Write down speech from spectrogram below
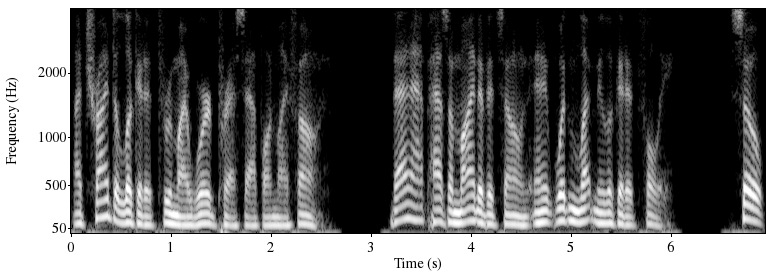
I tried to look at it through my WordPress app on my phone. That app has a mind of its own and it wouldn't let me look at it fully. So,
